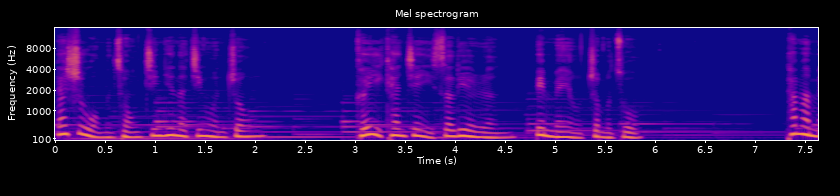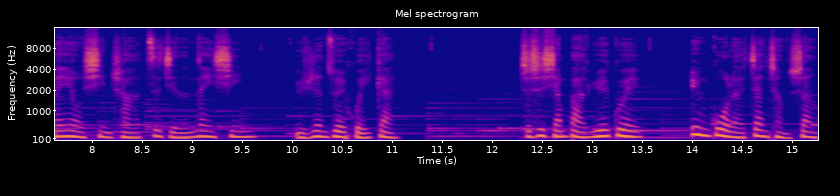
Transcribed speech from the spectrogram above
但是，我们从今天的经文中可以看见，以色列人并没有这么做。他们没有省察自己的内心与认罪悔改，只是想把约柜运过来战场上。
